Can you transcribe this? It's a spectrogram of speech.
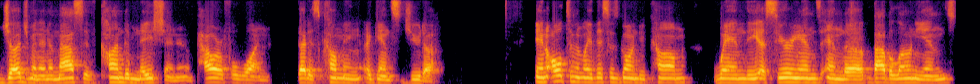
judgment and a massive condemnation and a powerful one that is coming against Judah. And ultimately, this is going to come when the Assyrians and the Babylonians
